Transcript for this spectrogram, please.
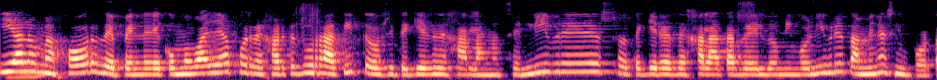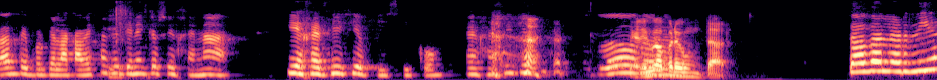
y a lo mejor, depende de cómo vaya, pues dejarte tus ratitos. Si te quieres dejar las noches libres o te quieres dejar la tarde del domingo libre, también es importante porque la cabeza se tiene que oxigenar. Y ejercicio físico. Ejercicio físico iba a preguntar. Todos los días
